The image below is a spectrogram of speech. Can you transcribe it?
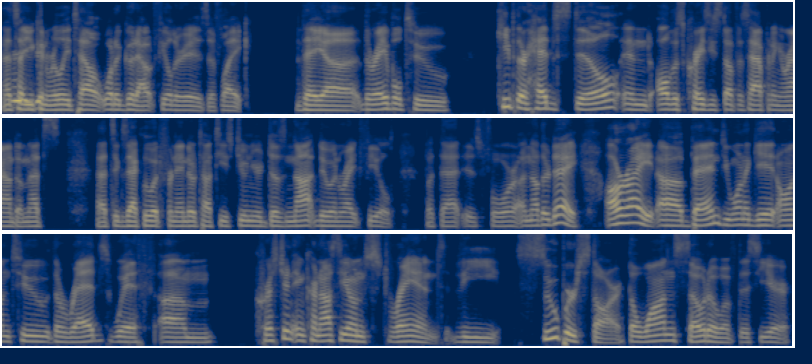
That's how you can really tell what a good outfielder is. If like they uh they're able to keep their heads still and all this crazy stuff is happening around them. That's that's exactly what Fernando Tatis Jr. does not do in right field. But that is for another day. All right, uh, Ben, do you want to get on to the Reds with um, Christian Encarnacion Strand, the superstar, the Juan Soto of this year?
